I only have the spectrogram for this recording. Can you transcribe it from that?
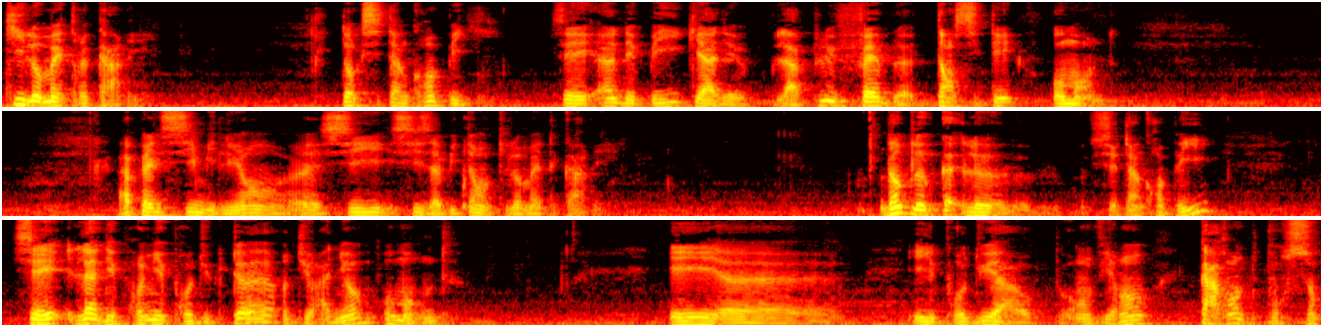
kilomètres carrés. Donc c'est un grand pays. C'est un des pays qui a la plus faible densité au monde à peine 6 millions, 6, euh, habitants au kilomètre carré. Donc, c'est un grand pays. C'est l'un des premiers producteurs d'uranium au monde. Et euh, il produit à environ 40%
